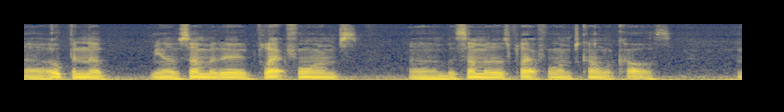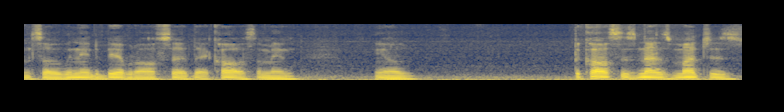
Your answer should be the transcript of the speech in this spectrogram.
uh, opened up, you know, some of their platforms, um, but some of those platforms come with costs and so we need to be able to offset that cost. I mean, you know, the cost is not as much as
